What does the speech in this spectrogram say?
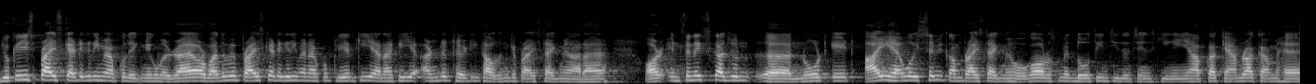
जो कि इस प्राइस कैटेगरी में आपको देखने को मिल रहा है। और बाद में प्राइस कैटेगरी मैंने आपको क्लियर किया है ना कि ये अंडर थर्टी थाउज़ेंड के प्राइस टैग में आ रहा है। और इन्फिनिक्स का जो नोट एट आई है, वो इससे भी कम प्राइस टैग में होगा और उसमें दो तीन चीज़ें चेंज की गई हैं। आपका कैमरा कम है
